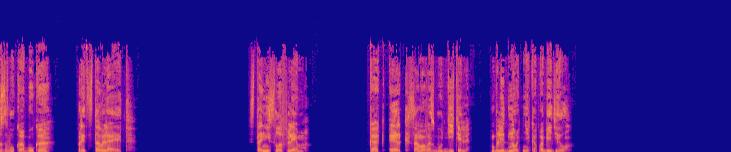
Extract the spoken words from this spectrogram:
Звукобука представляет Станислав Лем Как Эрк самовозбудитель бледнотника победил.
